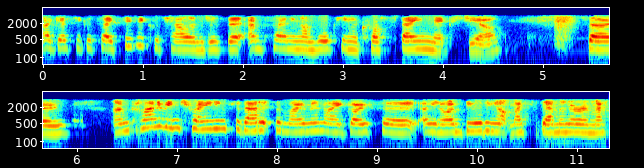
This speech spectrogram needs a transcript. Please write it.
I guess you could say, physical challenge is that I'm planning on walking across Spain next year. So I'm kind of in training for that at the moment. I go for, you know, I'm building up my stamina and my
